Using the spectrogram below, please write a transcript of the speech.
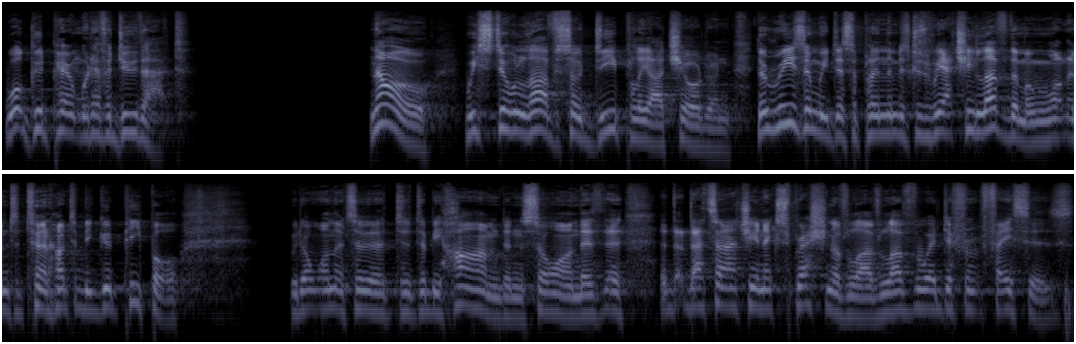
what good parent would ever do that? No, we still love so deeply our children. The reason we discipline them is because we actually love them and we want them to turn out to be good people. We don't want them to, to, to be harmed and so on. There's, that's actually an expression of love. Love wear different faces.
